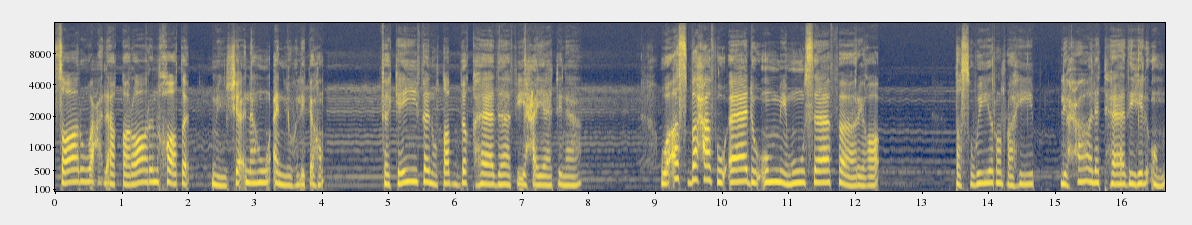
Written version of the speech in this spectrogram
صاروا على قرار خاطئ من شأنه أن يهلكهم فكيف نطبق هذا في حياتنا؟ وأصبح فؤاد أم موسى فارغا. تصوير رهيب لحالة هذه الأم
